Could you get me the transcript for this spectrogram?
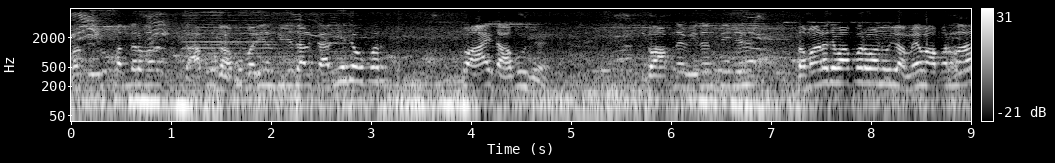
પણ પેલું પંદર વર્ષ ધાબુ ધાબુ ભરીને બીજે દાડા ચાલીએ છે ઉપર. તો આ ધાબુ છે. તો આપને વિનંતી છે, તમારે જ વાપરવાનું છે. અમે વાપરવા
